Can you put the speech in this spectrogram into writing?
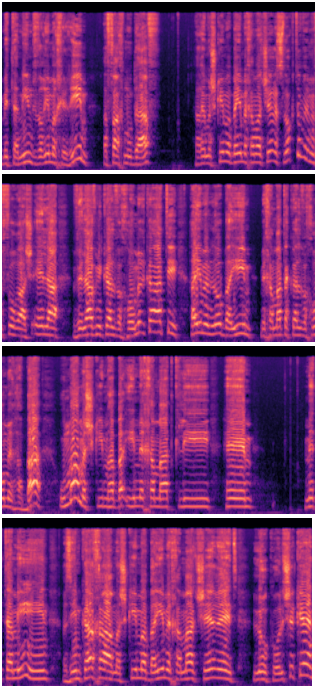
מטמאים דברים אחרים? הפכנו דף. הרי משקים הבאים מחמת שרץ לא כתובים מפורש, אלא ולאו מקל וחומר קראתי? האם הם לא באים מחמת הקל וחומר הבא? ומה משקים הבאים מחמת כלי הם מטמאין, אז אם ככה המשקים הבאים מחמת שרץ לא כל שכן,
